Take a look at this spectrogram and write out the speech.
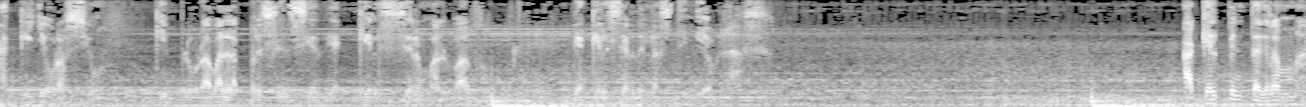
aquella oración que imploraba la presencia de aquel ser malvado, de aquel ser de las tinieblas. Aquel pentagrama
